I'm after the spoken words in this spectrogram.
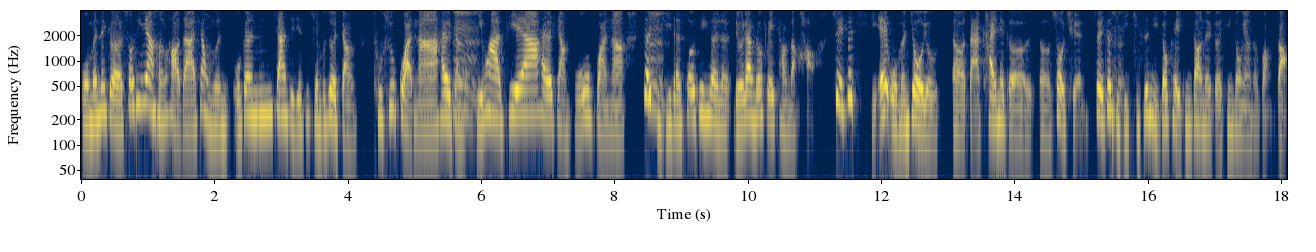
我们那个收听量很好的啊，像我们我跟香香姐姐之前不是有讲图书馆呐，还有讲迪化街啊，嗯、还有讲博物馆呐、啊，这几集的收听的流量都非常的好，嗯、所以这几集哎我们就有呃打开那个呃授权，所以这几集其实你都可以听到那个新东阳的广告。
